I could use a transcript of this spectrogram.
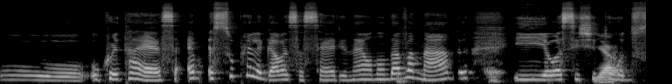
o, o Curta Essa. É, é, super legal essa série, né? Eu não dava nada é. e eu assisti e todos.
